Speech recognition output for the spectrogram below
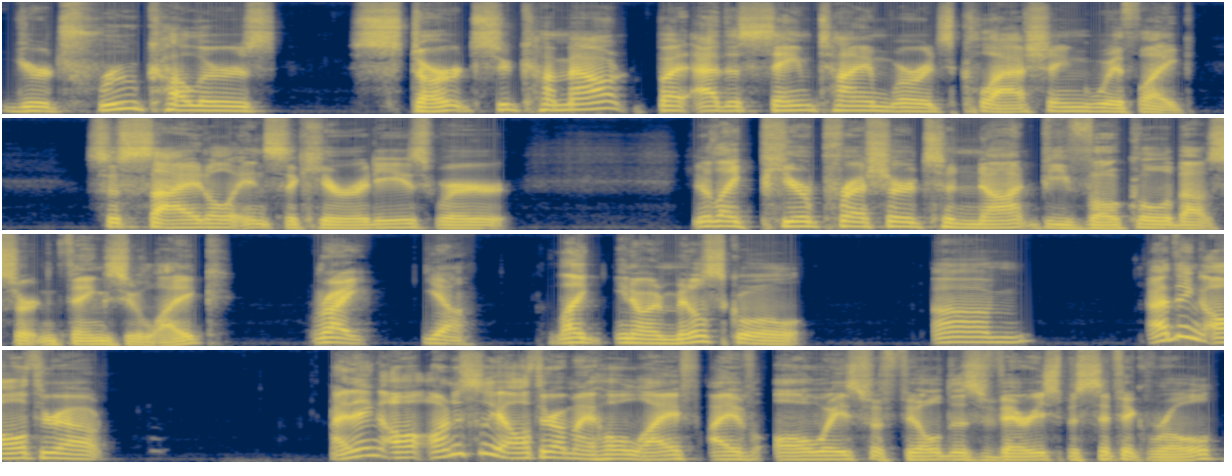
your true colors start to come out, but at the same time where it's clashing with like societal insecurities where you're like peer pressure to not be vocal about certain things you like. right? Yeah, Like, you know, in middle school, um, I think all throughout I think all, honestly, all throughout my whole life, I've always fulfilled this very specific role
